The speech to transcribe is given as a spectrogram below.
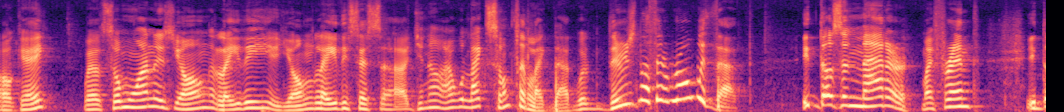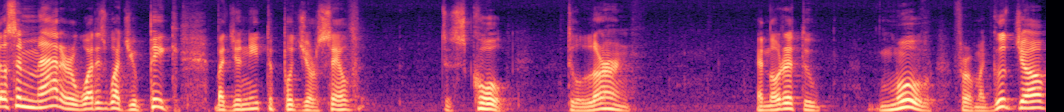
Okay? Well, someone is young, a lady, a young lady says, uh, you know, I would like something like that. Well, there is nothing wrong with that. It doesn't matter, my friend. It doesn't matter what is what you pick, but you need to put yourself to school to learn in order to move from a good job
